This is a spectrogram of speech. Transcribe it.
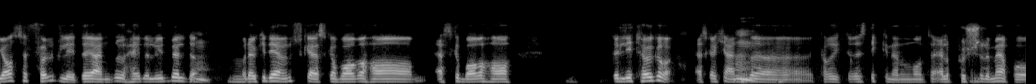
ja, selvfølgelig, det endrer jo hele lydbildet. Mm. Og det er jo ikke det jeg ønsker. Jeg skal bare ha, jeg skal bare ha det litt høyere. Jeg skal ikke endre mm. karakteristikken eller, noe, eller pushe det mer på,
